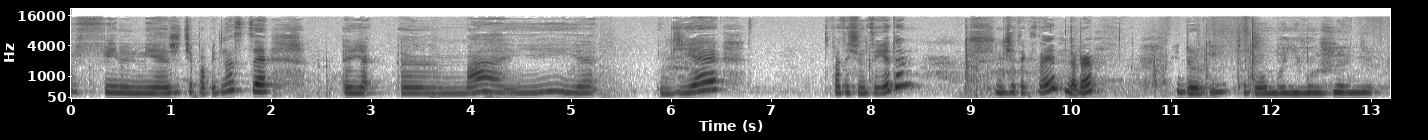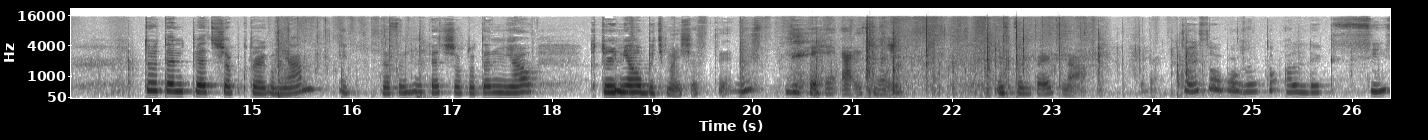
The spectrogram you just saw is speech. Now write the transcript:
w filmie Życie po 15 e, ja- e, Maje G 2001? Mi się tak zdaje? Dobra. I drugi, to było moje marzenie. To ten pet shop, którego miałam. I następny pet shop to ten miał, który miał być mojej siostry. A, jest mój. Jestem pewna. Dobra. To jest, o to Alexis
